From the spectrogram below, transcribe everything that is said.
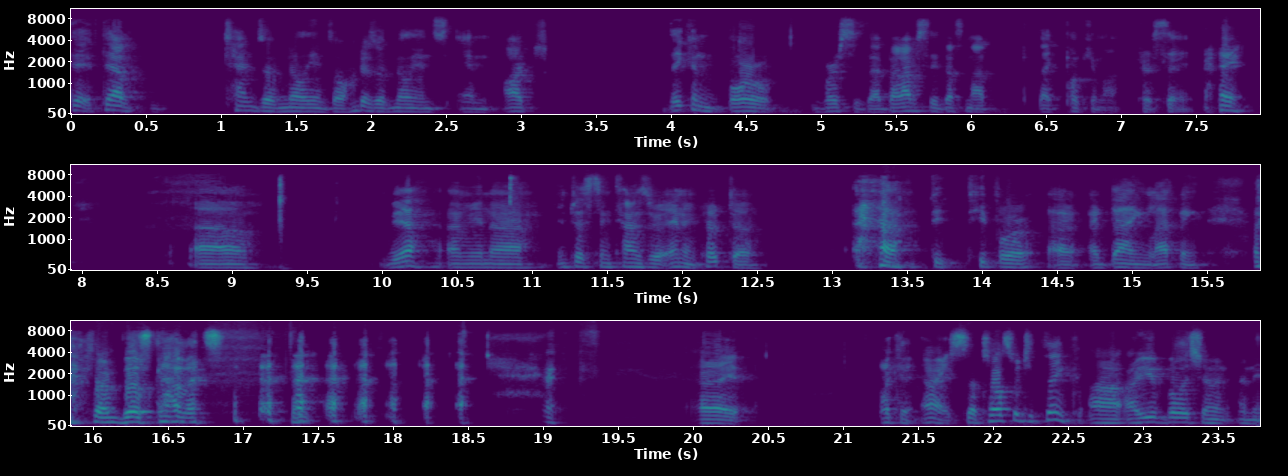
they, they have tens of millions or hundreds of millions in art. They can borrow versus that, but obviously that's not like Pokemon per se, right? Uh, yeah, I mean, uh, interesting times we're in in crypto. People are, are dying laughing from those comments. All right. Okay. All right. So tell us what you think. Uh, are you bullish on, on,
